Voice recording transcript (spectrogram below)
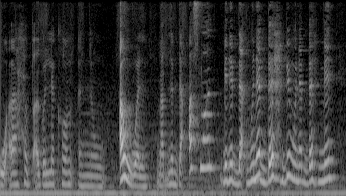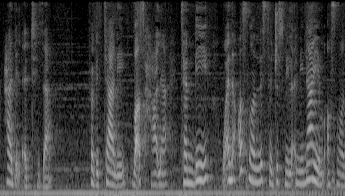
وأحب أقول لكم إنه أول ما بنبدأ أصلا بنبدأ منبه بمنبه من هذه الأجهزة. فبالتالي بصحى على تنبيه وأنا أصلا لسه جسمي لأني نايم أصلا.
